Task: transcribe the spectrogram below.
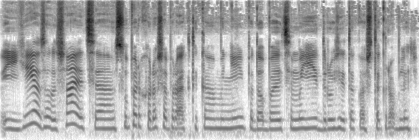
І є, залишається супер хороша практика. Мені подобається. Мої друзі також так роблять.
